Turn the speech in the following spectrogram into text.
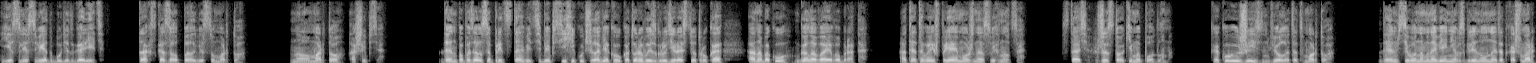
если свет будет гореть. Так сказал Пелвису Марто. Но Марто ошибся. Дэн попытался представить себе психику человека, у которого из груди растет рука, а на боку — голова его брата. От этого и впрямь можно свихнуться. Стать жестоким и подлым. Какую жизнь вел этот Марто? Дэн всего на мгновение взглянул на этот кошмар,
